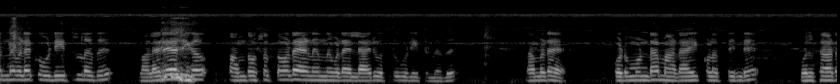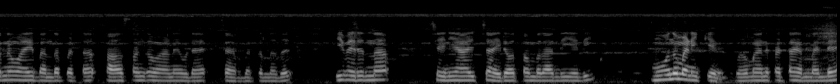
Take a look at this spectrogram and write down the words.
ഇന്ന് ഇവിടെ കൂടിയിട്ടുള്ളത് വളരെയധികം സന്തോഷത്തോടെയാണ് ഇന്ന് ഇവിടെ എല്ലാവരും ഒത്തുകൂടിയിട്ടുള്ളത്. നമ്മുടെ കൊടുമുണ്ട മാടായിക്കുളത്തിന്റെ ഉദ്ഘാടനവുമായി ബന്ധപ്പെട്ട സഹസംഘമാണ് ഇവിടെ ചേർന്നിട്ടുള്ളത്. ഈ വരുന്ന ശനിയാഴ്ച ഇരുപത്തൊമ്പതാം തീയതി മൂന്ന് മണിക്ക് ബഹുമാനപ്പെട്ട എം എൽ എ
